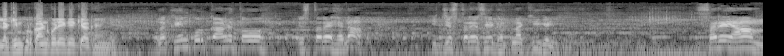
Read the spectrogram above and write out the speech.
लखीमपुर कांड को लेके क्या कहेंगे लखीमपुर कांड तो इस तरह है ना कि जिस तरह से घटना की गई, सरेआम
